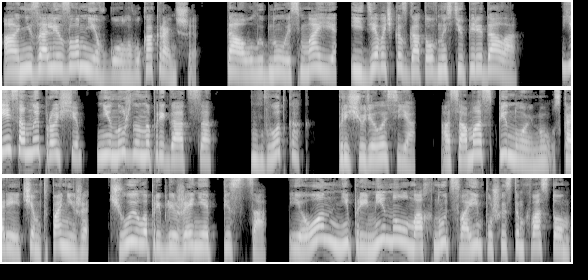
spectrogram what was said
а не залезла мне в голову, как раньше?» Та улыбнулась Майе, и девочка с готовностью передала. «Ей со мной проще, не нужно напрягаться». «Вот как?» — прищурилась я, а сама спиной, ну, скорее, чем-то пониже, чуяла приближение песца, и он не приминул махнуть своим пушистым хвостом.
